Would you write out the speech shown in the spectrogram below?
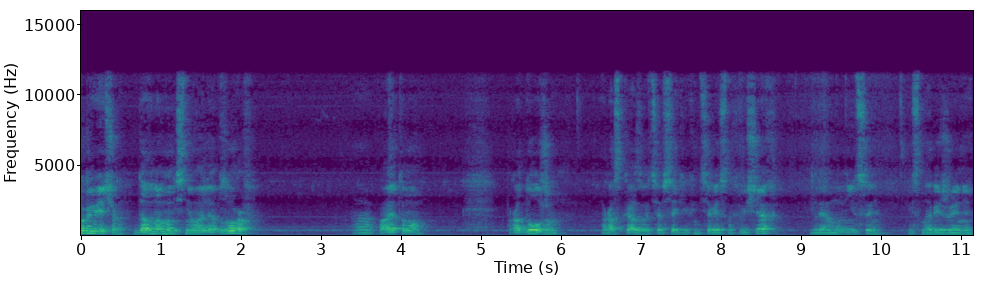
Добрый вечер. Давно мы не снимали обзоров, а, поэтому продолжим рассказывать о всяких интересных вещах для амуниции и снаряжения.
